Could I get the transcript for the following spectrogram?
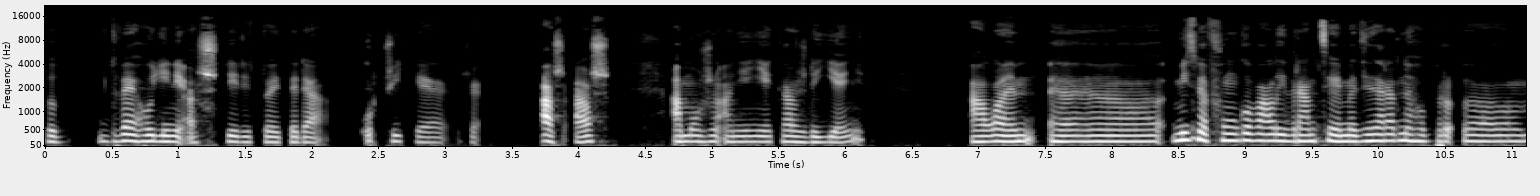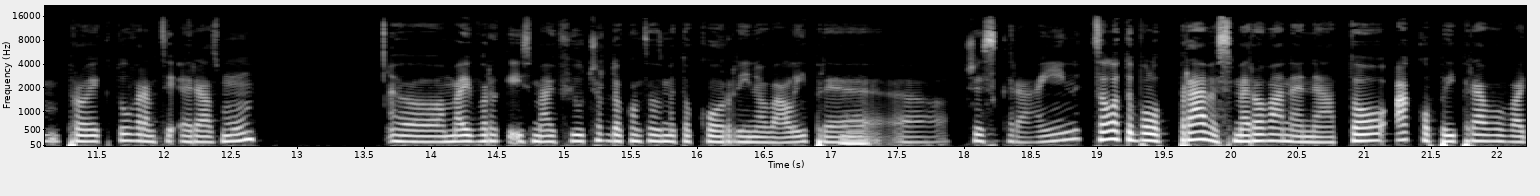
to 2 hodiny až 4, to je teda určite že až až a možno ani nie každý deň. Ale uh, my sme fungovali v rámci medzinárodného pro, uh, projektu, v rámci Erasmu, uh, My Work is My Future, dokonca sme to koordinovali pre mm. 6 krajín. Celé to bolo práve smerované na to, ako pripravovať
